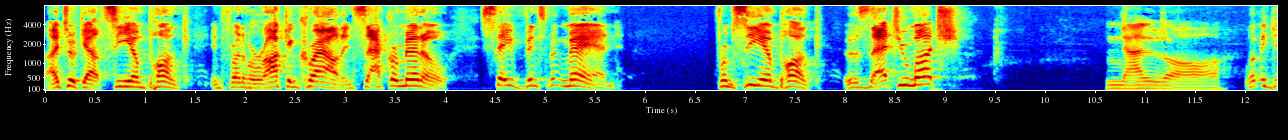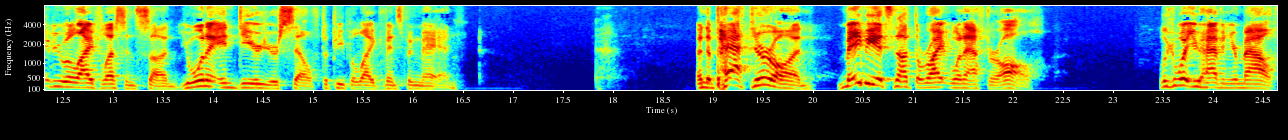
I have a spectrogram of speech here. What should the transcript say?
I took out CM Punk in front of a rocking crowd in Sacramento. Saved Vince McMahon from CM Punk. Is that too much? Not at all. Let me give you a life lesson, son. You want to endear yourself to people like Vince McMahon. And the path you're on, maybe it's not the right one after all. Look at what you have in your mouth.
